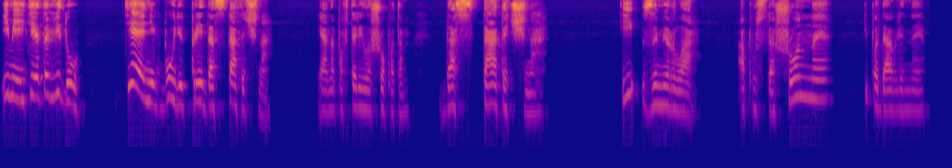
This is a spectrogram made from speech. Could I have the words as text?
Имейте это в виду. Денег будет предостаточно. И она повторила шепотом. Достаточно. И замерла, опустошенная и подавленная.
